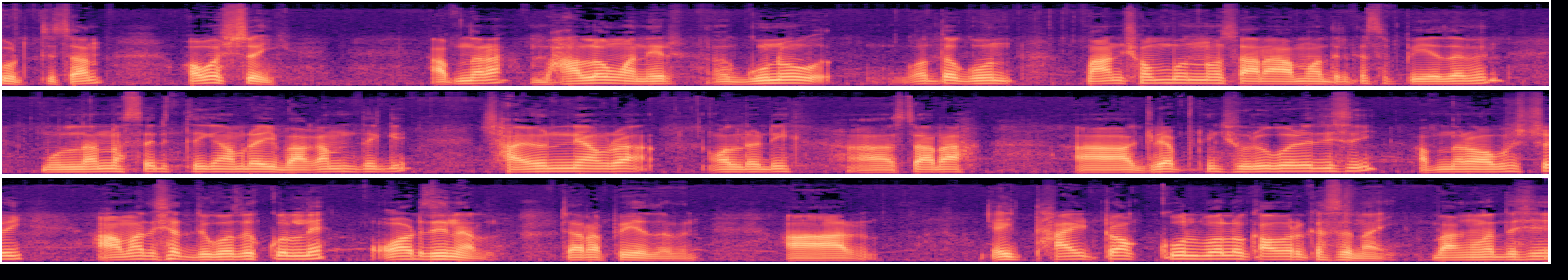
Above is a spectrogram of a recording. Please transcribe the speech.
করতে চান, অবশ্যই আপনারা ভালো মানের গুণগত গুণ, মানসম্পন্ন চারা আমাদের কাছে পেয়ে যাবেন। মোল্লা নার্সারি থেকে আমরা এই বাগান থেকে সায়ন নিয়ে আমরা অলরেডি চারা গ্রাফটিং শুরু করে দিছি। আপনারা অবশ্যই আমাদের সাথে যোগাযোগ করলে অরিজিনাল চারা পেয়ে যাবেন। আর এই থাই টক কুল বলো কারোর কাছে নাই, বাংলাদেশে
